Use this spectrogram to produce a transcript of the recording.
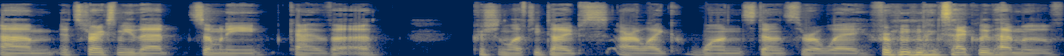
Um, it strikes me that so many kind of uh, Christian lefty types are like one stone's throw away from exactly that move.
